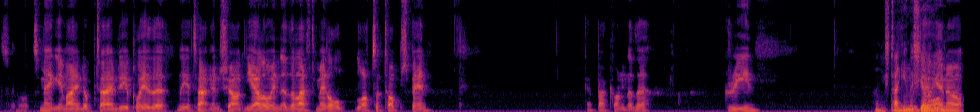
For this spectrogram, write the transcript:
So to make your mind up time, do you play the, the attacking shot, yellow into the left middle, lots of top spin. Get back onto the green. He's taking We this yellow you know.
